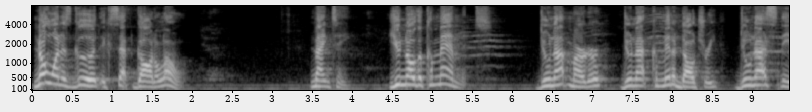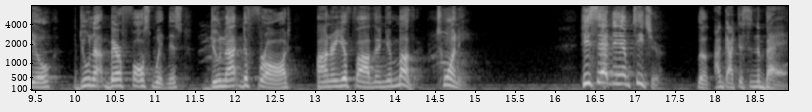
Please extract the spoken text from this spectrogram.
No one is good except God alone. 19. You know the commandments do not murder, do not commit adultery, do not steal, do not bear false witness, do not defraud, honor your father and your mother. 20. He said to him, Teacher, look, I got this in the bag.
